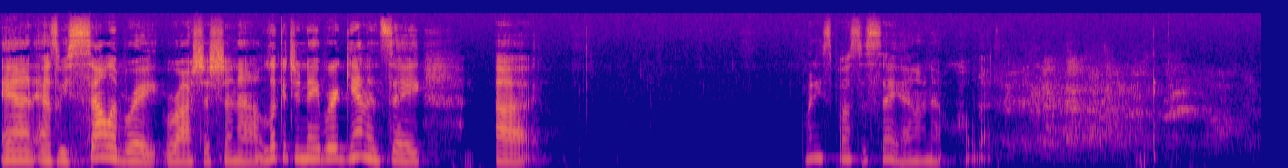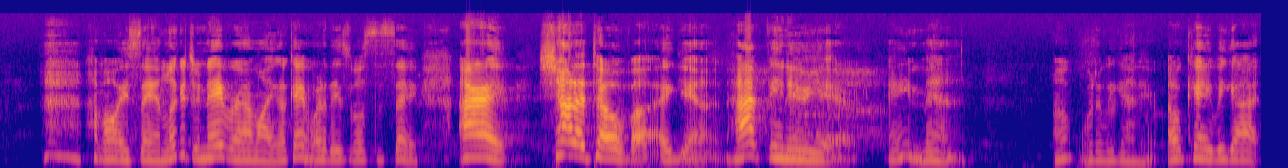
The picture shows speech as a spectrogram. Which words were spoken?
And as we celebrate Rosh Hashanah, look at your neighbor again and say, uh, What are you supposed to say? I don't know. Hold on. I'm always saying, look at your neighbor. I'm like, okay, what are they supposed to say? All right, Shana Tova again. Happy New Year. Amen. Oh, what do we got here? Okay, we got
